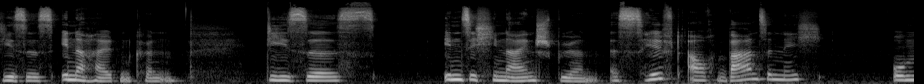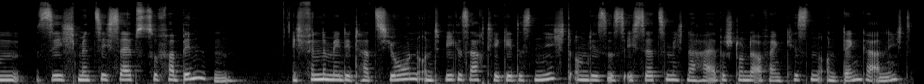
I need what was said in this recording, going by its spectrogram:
dieses innehalten können, dieses in sich hineinspüren. Es hilft auch wahnsinnig, um sich mit sich selbst zu verbinden. Ich finde Meditation und wie gesagt, hier geht es nicht um dieses, ich setze mich eine halbe Stunde auf ein Kissen und denke an nichts.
